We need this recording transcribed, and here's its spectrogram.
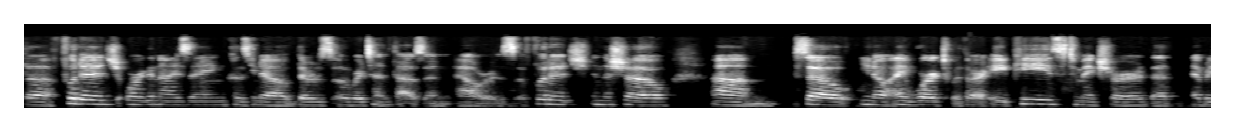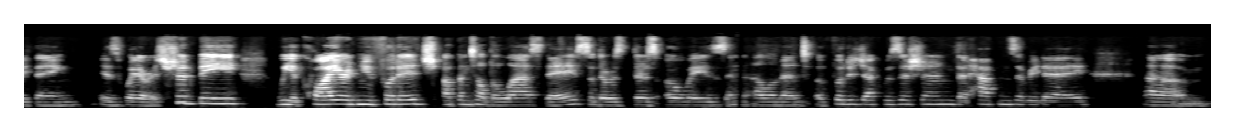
the footage organizing because, you know, there's over 10,000 hours of footage in the show. Um, so, you know, I worked with our APs to make sure that everything is where it should be. We acquired new footage up until the last day. So there was, there's always an element of footage acquisition that happens every day. Um,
